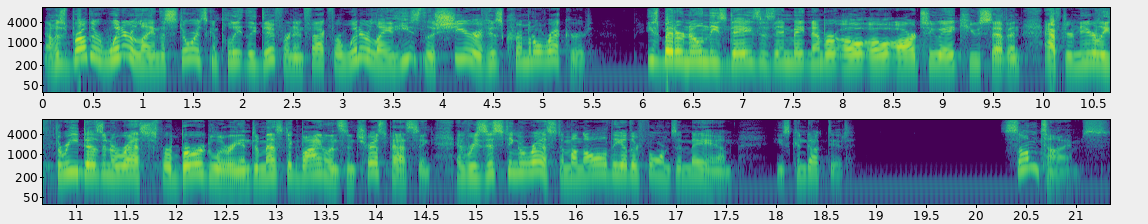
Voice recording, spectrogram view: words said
Now, his brother Winner Lane, the story is completely different. In fact, for Winner Lane, he's the sheer of his criminal record. He's better known these days as inmate number OOR2AQ7 after nearly three dozen arrests for burglary and domestic violence and trespassing and resisting arrest, among all the other forms of mayhem he's conducted. Sometimes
